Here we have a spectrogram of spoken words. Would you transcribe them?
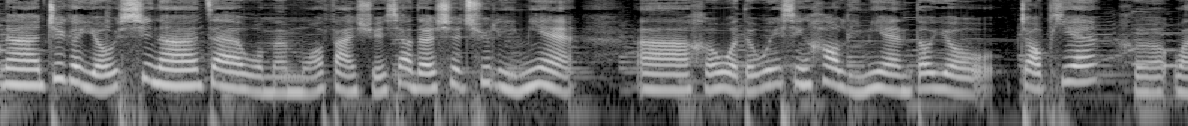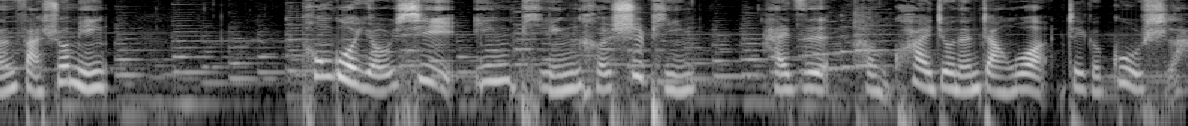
那这个游戏呢，在我们魔法学校的社区里面，啊、和我的微信号里面都有照片和玩法说明。通过游戏、音频和视频，孩子很快就能掌握这个故事啦。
